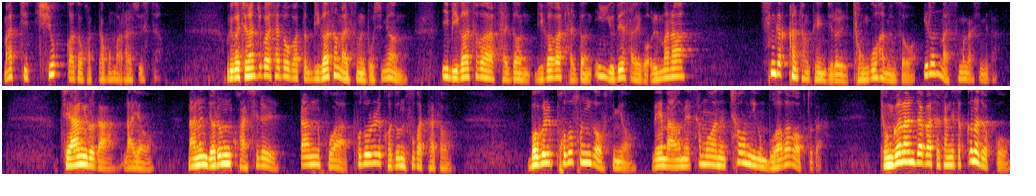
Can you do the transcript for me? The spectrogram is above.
마치 지옥과도 같다고 말할 수 있어요. 우리가 지난주까지 살펴봤던 미가서 말씀을 보시면 이 미가서가 살던 미가가 살던 이 유대 사회가 얼마나 심각한 상태인지를 경고하면서 이런 말씀을 하십니다. 재앙이로다 나여 나는 여름 과실을 딴 후와 포도를 거둔 후 같아서 먹을 포도송이가 없으며 내 마음에 사모하는 처음 익은 무화과가 없도다. 경건한 자가 세상에서 끊어졌고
